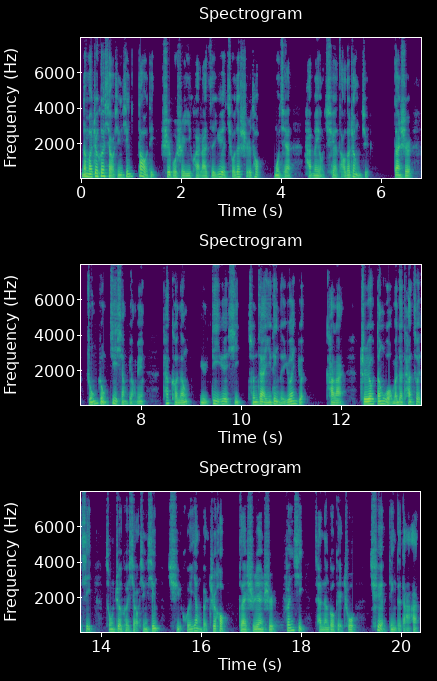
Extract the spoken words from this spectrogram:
那么，这颗小行星到底是不是一块来自月球的石头？目前还没有确凿的证据，但是种种迹象表明，它可能与地月系存在一定的渊源。看来，只有等我们的探测器从这颗小行星取回样本之后，在实验室分析，才能够给出确定的答案。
